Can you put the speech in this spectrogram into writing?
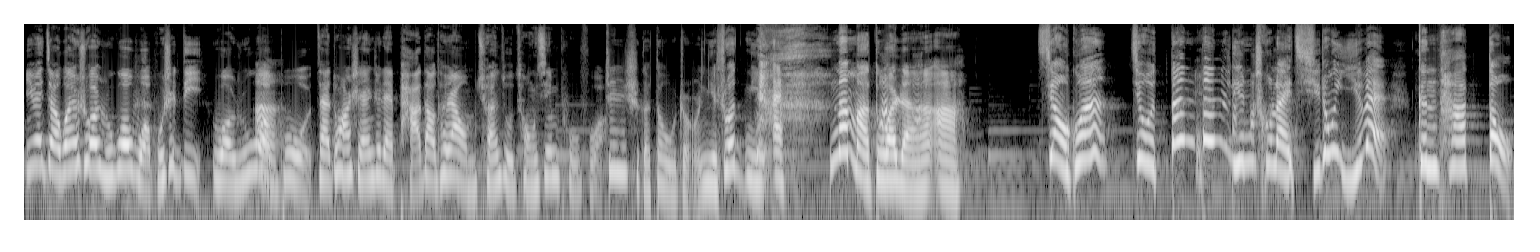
因为教官说，如果我不是第，我如果嗯不在多长时间之内爬到，他让我们全组重新匍匐。真是个斗种！你说你哎，那么多人啊，教官就单单拎出来其中一位跟他斗，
